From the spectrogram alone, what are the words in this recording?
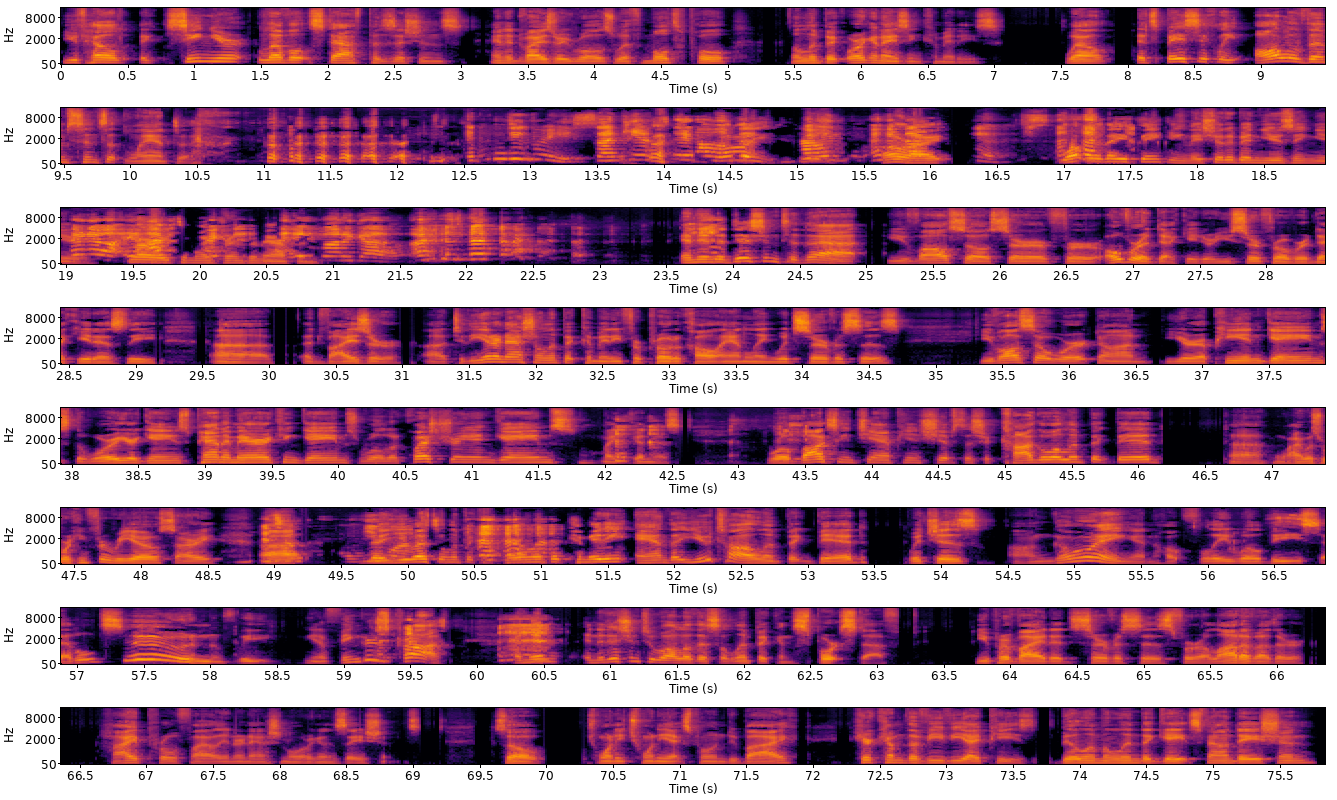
you've held senior level staff positions and advisory roles with multiple Olympic organizing committees. Well, it's basically all of them since Atlanta. I didn't. I can't say all of them. I would, I would all right. What were they thinking? They should have been using you. I know. Sorry I, to my friends in I didn't want to go. And in addition to that, you've also served for over a decade, or you served for over a decade as the uh, advisor uh, to the International Olympic Committee for Protocol and Language Services. You've also worked on European Games, the Warrior Games, Pan American Games, World Equestrian Games. My goodness. World Boxing Championships, the Chicago Olympic bid. Uh, well, I was working for Rio, sorry. Uh, the won. U.S. Olympic and Paralympic Committee and the Utah Olympic bid, which is ongoing and hopefully will be settled soon. If we, you know, fingers crossed. And then, in addition to all of this Olympic and sports stuff, you provided services for a lot of other high-profile international organizations. So, 2020 Expo in Dubai. Here come the VVIPs: Bill and Melinda Gates Foundation.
